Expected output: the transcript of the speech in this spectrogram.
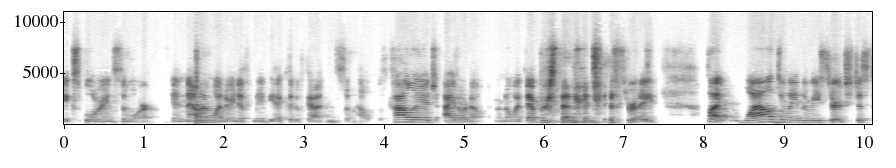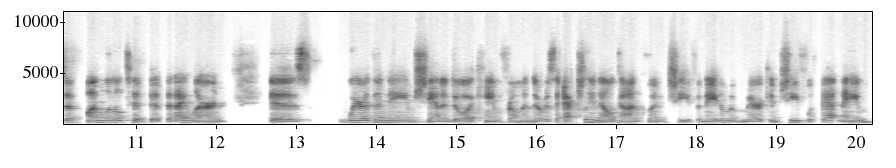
exploring some more. And now I'm wondering if maybe I could have gotten some help with college. I don't know. I don't know what that percentage is, right? But while doing the research, just a fun little tidbit that I learned is where the name Shenandoah came from. And there was actually an Algonquin chief, a Native American chief with that name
